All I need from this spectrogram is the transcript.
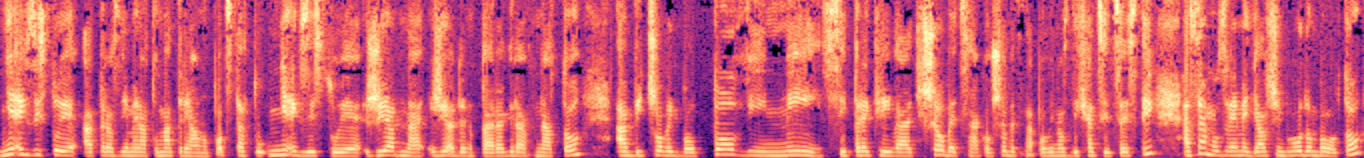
neexistuje, a teraz ideme na tú materiálnu podstatu, neexistuje žiadna, žiaden paragraf na to, aby človek bol povinný si prekrývať všeobecná, ako všeobecná povinnosť dýchacie cesty. A samozrejme ďalším dôvodom bolo to,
